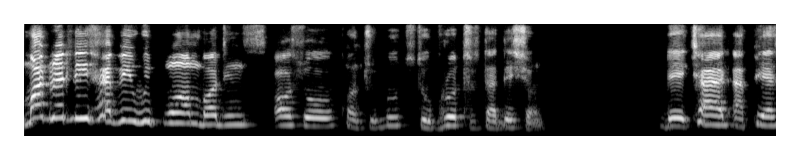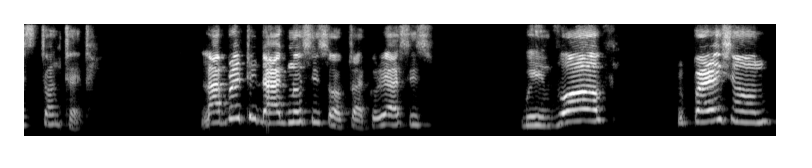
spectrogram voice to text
Moderately heavy whipworm burdens also contribute to growth retardation. The child appears stunted. Laboratory diagnosis of trichuriasis will involve preparation,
